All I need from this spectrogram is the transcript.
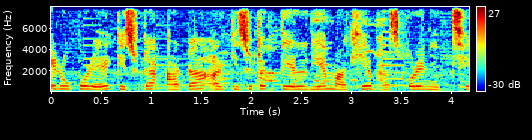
এর উপরে কিছুটা আটা আর কিছুটা তেল দিয়ে মাখিয়ে ভাজ করে নিচ্ছি।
